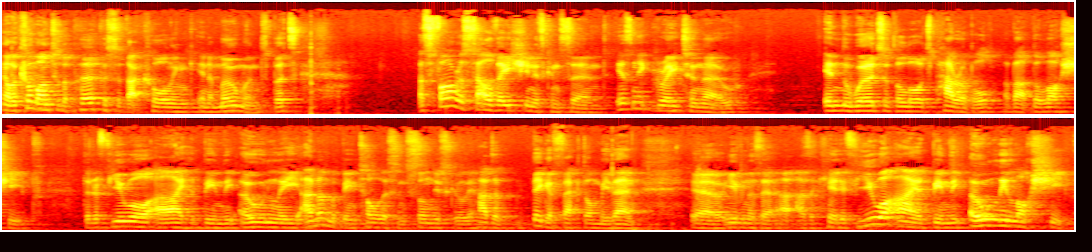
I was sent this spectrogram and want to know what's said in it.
Now, we'll come on to the purpose of that calling in a moment, but as far as salvation is concerned, isn't it great to know, in the words of the Lord's parable about the lost sheep, that if you or I had been the only, I remember being told this in Sunday school, it had a big effect on me then, you know, even as a, as a kid. If you or I had been the only lost sheep,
